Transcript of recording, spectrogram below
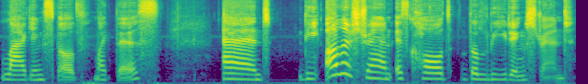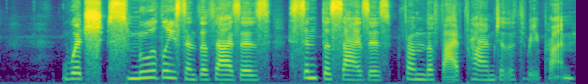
lagging spelled like this. And the other strand is called the leading strand, which smoothly synthesizes synthesizes from the 5' to the 3'.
